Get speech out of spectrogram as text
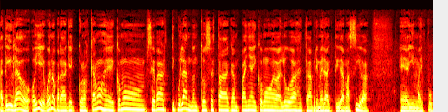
A ti, Vlado. Oye, bueno, para que conozcamos eh, cómo se va articulando entonces esta campaña y cómo evalúas esta primera actividad masiva eh, en Maipú.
